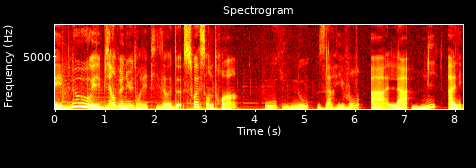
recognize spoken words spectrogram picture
Hello et bienvenue dans l'épisode 63 où nous arrivons à la mi-année.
